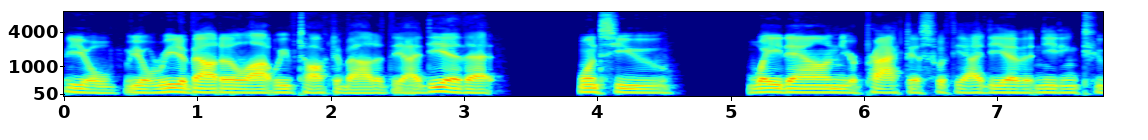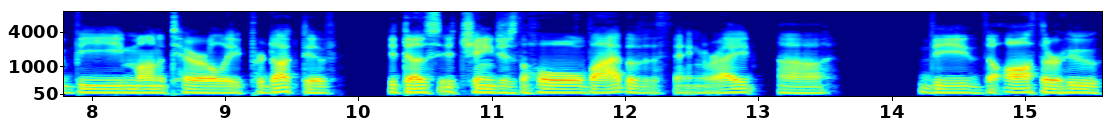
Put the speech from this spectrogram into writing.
You'll you'll read about it a lot. We've talked about it. The idea that once you weigh down your practice with the idea of it needing to be monetarily productive, it does it changes the whole vibe of the thing, right? Uh, the the author who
